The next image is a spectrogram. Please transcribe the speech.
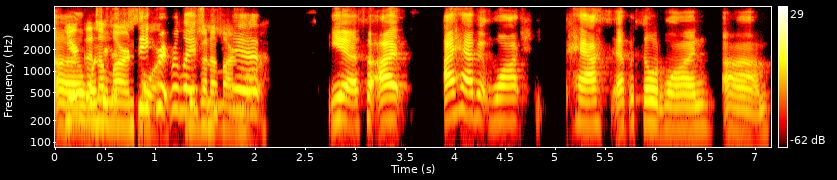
Uh, You're gonna learn secret more. relationship. You're gonna learn more. Yeah, so I I haven't watched past episode one, um,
